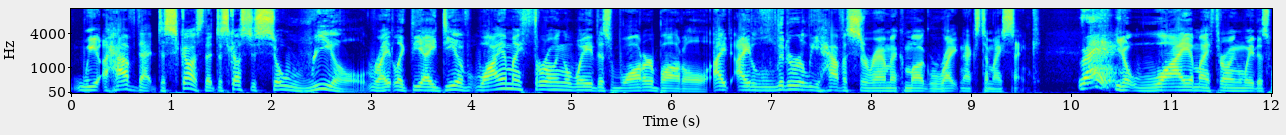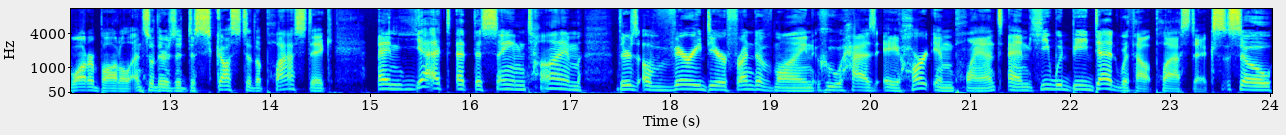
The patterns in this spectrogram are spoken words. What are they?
we have that disgust. That disgust is so real right? Like the idea of why am i throwing away this water bottle? I i literally have a ceramic mug right next to my sink. Right. you know why am i throwing away this water bottle? And so there's a disgust to the plastic and yet at the same time there's a very dear friend of mine who has a heart implant and he would be dead without plastics so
